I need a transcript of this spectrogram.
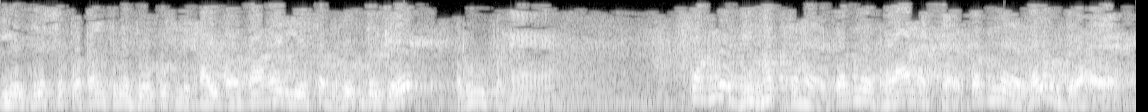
कि ये दृश्य प्रपंच में जो कुछ दिखाई पड़ता है, ये सब रुद्र के रूप हैं। सब में विभक्त है, सब में भयानक है, सब में रौद्र है।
